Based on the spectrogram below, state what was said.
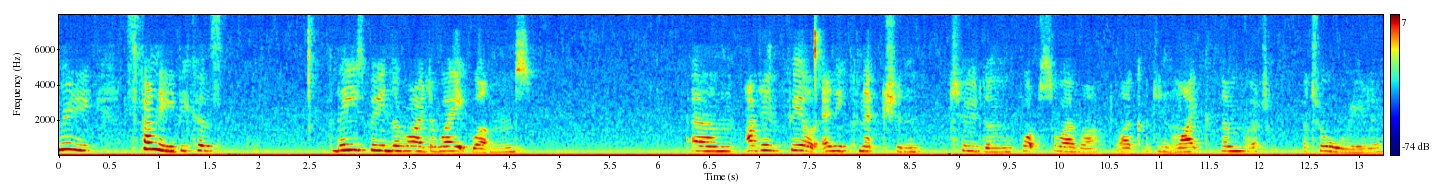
really, it's funny because these being the Rider Waite ones, um, I didn't feel any connection to them whatsoever. Like I didn't like them at, at all really.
